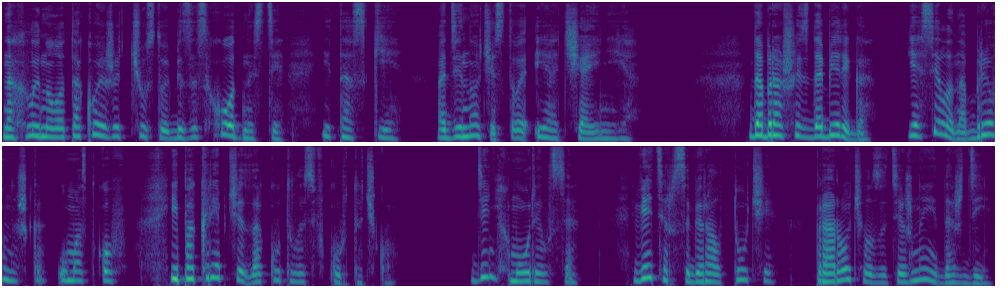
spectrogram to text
Нахлынуло такое же чувство безысходности и тоски, одиночества и отчаяния. Добравшись до берега, я села на бревнышко у мостков и покрепче закуталась в курточку. День хмурился, ветер собирал тучи, пророчил затяжные дожди.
